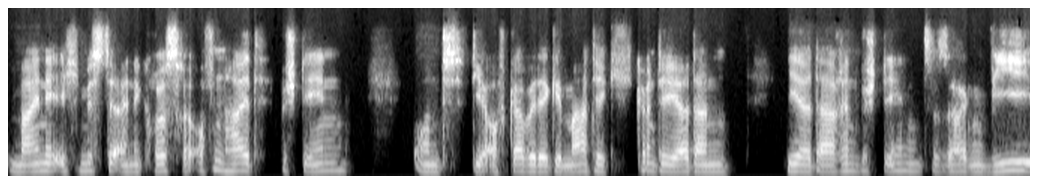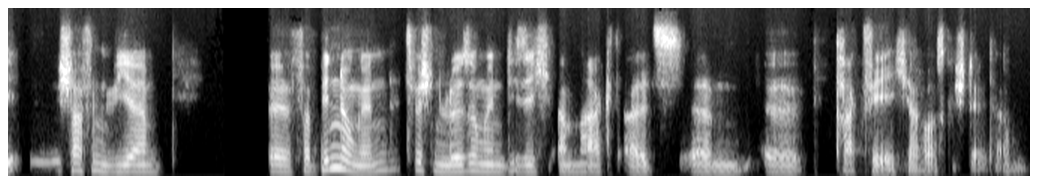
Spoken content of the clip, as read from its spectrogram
meine ich, müsste eine größere Offenheit bestehen. Und die Aufgabe der Gematik könnte ja dann eher darin bestehen, zu sagen, wie schaffen wir äh, Verbindungen zwischen Lösungen, die sich am Markt als ähm, äh, tragfähig herausgestellt haben.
